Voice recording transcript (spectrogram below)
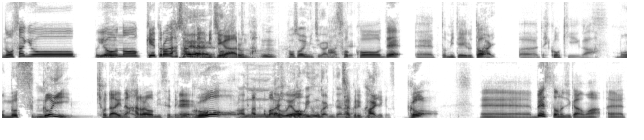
農作業用の軽トラが走るみたいな道があるんだ。うん。細い道がありあそまして。こで、えーっと、見ていると、はいえーっと飛行機が、ものすごい巨大な腹を見せて、ねゴー頭の上を。着陸していきます。ゴーえー、ベストの時間は、えーっ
